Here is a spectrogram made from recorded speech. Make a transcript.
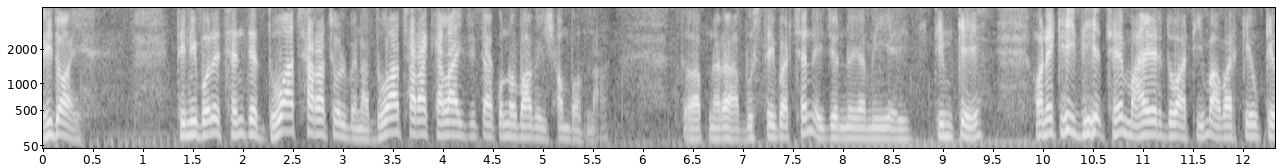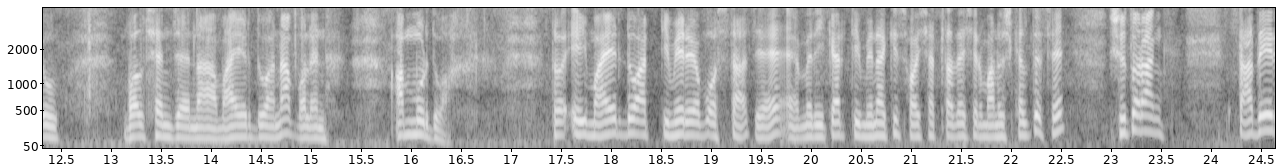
হৃদয়, তিনি বলেছেন যে দোয়া ছাড়া চলবে না, দোয়া ছাড়া খেলায় জিতা কোনোভাবেই সম্ভব না। তো আপনারা বুঝতেই পারছেন, এই জন্যই আমি এই টিমকে অনেকেই দিয়েছে, মায়ের দোয়া টিম, আবার কেউ কেউ বলছেন যে না, মায়ের দোয়া না, বলেন আম্মুর দোয়া। তো এই মায়ের দোয়ার টিমের অবস্থা যে আমেরিকার টিমে নাকি ছয় সাতটা দেশের মানুষ খেলতেছে। সুতরাং তাদের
